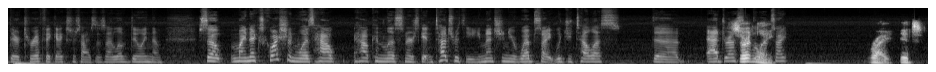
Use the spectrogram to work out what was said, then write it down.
they're terrific exercises. I love doing them. So my next question was how how can listeners get in touch with you? You mentioned your website. Would you tell us the address Certainly. of the website? Right. It's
